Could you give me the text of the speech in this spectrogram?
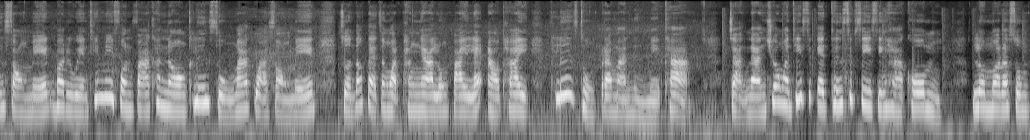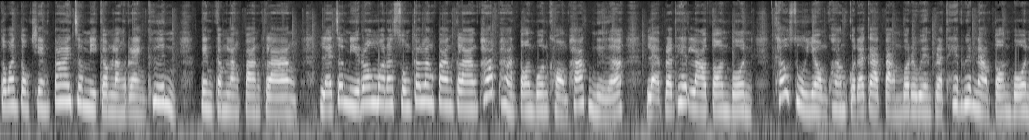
1-2 เมตร บริเวณที่มีฝนฟ้าขนองคลื่นสูงมากกว่า 2 เมตร ส่วนตั้งแต่จังหวัดพังงาลงไปและอ่าวไทย คลื่นสูงประมาณ 1 เมตรค่ะ จากนั้นช่วงวันที่ 11-14 สิงหาคม ลมมรสุมตะวันตกเฉียงใต้จะมีกำลังแรงขึ้น เป็นกำลังปานกลาง และจะมีร่องมรสุมกำลังปานกลางพาดผ่านตอนบนของภาคเหนือ และประเทศลาวตอนบน เข้าสู่หย่อมความกดอากาศต่ำบริเวณประเทศเวียดนามตอนบน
